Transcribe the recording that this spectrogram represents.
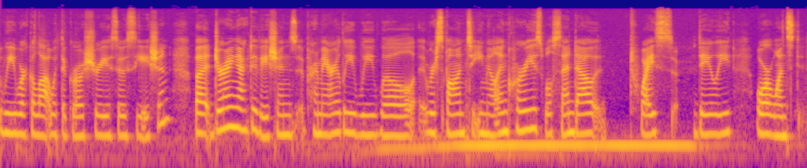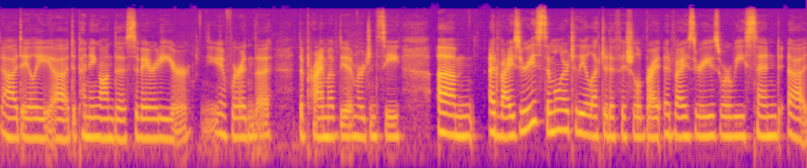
we work a lot with the Grocery Association, but during activations, primarily we will respond to email inquiries. We'll send out twice daily or once uh, daily, uh, depending on the severity or if we're in the, the prime of the emergency. Um, advisories, similar to the elected official advisories, where we send uh,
